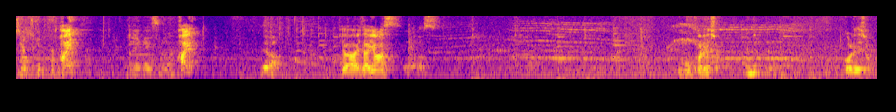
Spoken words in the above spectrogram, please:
気をつけて食べて。はいお願いします。はい。では。ではいただきます。お願いします。もうこれでしょ。お肉。これでしょ。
